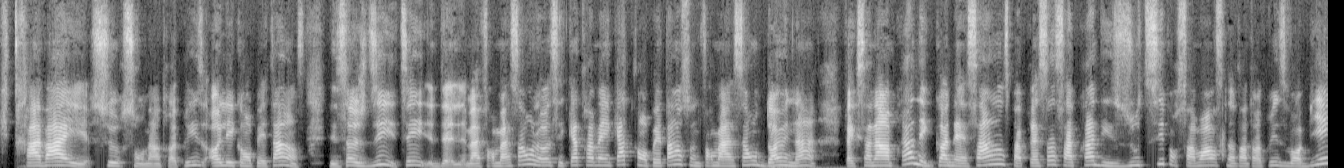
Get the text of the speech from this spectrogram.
qui travaille sur son entreprise a les compétences. C'est ça, je dis, tu sais, ma formation, là, c'est 84 compétences, une formation d'un an. Fait que ça en prend des connaissances, puis après ça, ça prend des outils pour savoir si notre entreprise va bien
